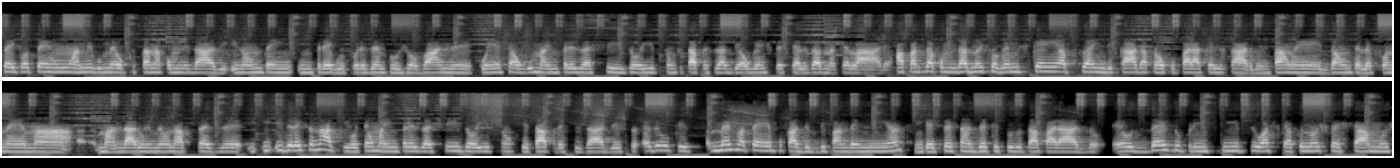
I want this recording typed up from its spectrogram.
sei que eu tenho um amigo meu que está na comunidade e não tem emprego, por exemplo, o Giovanni conhece alguma empresa X ou Y que está precisando de alguém especializado naquela área. A partir da comunidade nós sabemos quem é a pessoa indicada para ocupar aquele cargo. Então é dar um telefonema, mandar um e-mail na pessoa e, e direcionar que eu tenho uma empresa X ou Y que está a precisar disso. Eu digo que mesmo até em época de, de pandemia, em que as pessoas estão a dizer que tudo está parado, eu desde o princípio, acho que aqui nós fechamos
